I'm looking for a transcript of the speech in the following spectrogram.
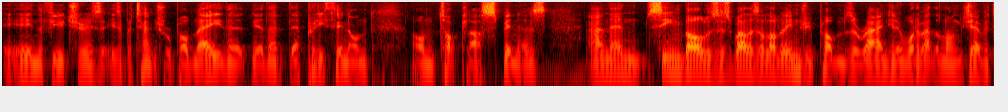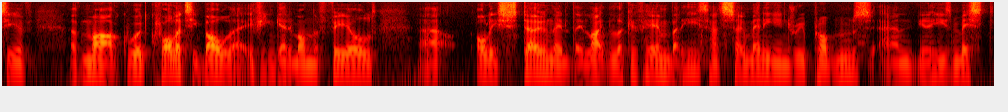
in the future is is a potential problem. A, they're know, they're they're pretty thin on on top class spinners, and then seam bowlers as well. There's a lot of injury problems around. You know, what about the longevity of of Mark Wood, quality bowler if you can get him on the field. Uh, Ollie Stone, they they like the look of him, but he's had so many injury problems, and you know he's missed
